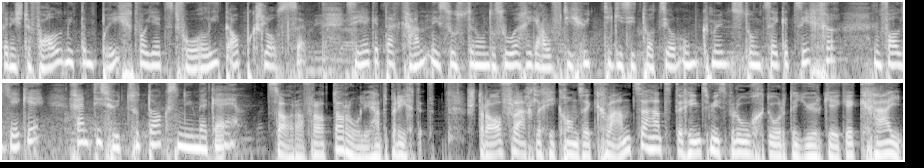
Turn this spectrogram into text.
Bildungsbehörden ist der Fall mit dem Bericht, der jetzt vorliegt, abgeschlossen. Sie haben die Erkenntnis aus der Untersuchung auf die heutige Situation umgemünzt und sagen sicher, ein Fall Jäge könnte es heutzutage nicht mehr geben. Sarah Frattaroli hat berichtet. Strafrechtliche Konsequenzen hat der Kindsmissbrauch durch den Jürgen Jäger keine.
